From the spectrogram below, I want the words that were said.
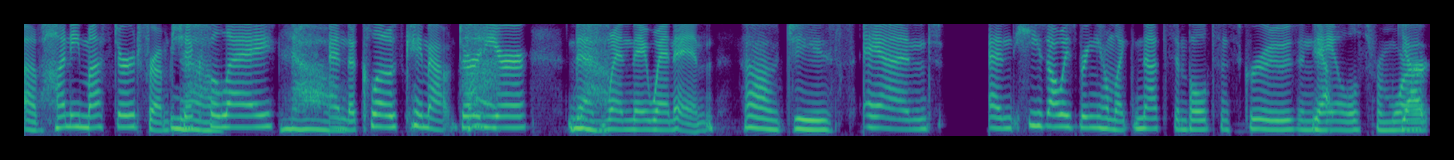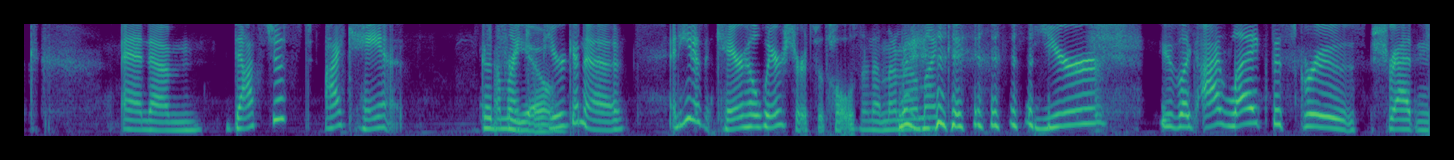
of honey mustard from Chick fil A, No. and the clothes came out dirtier than No. when they went in. oh, geez. And and he's always bringing home like nuts and bolts and screws and Yep. nails from Yep. work. And um that's just I can't. Good I'm for like, you. if you're gonna, and he doesn't care. He'll wear shirts with holes in them. And I'm, I'm like, you're, He's like, I like the screws shredding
